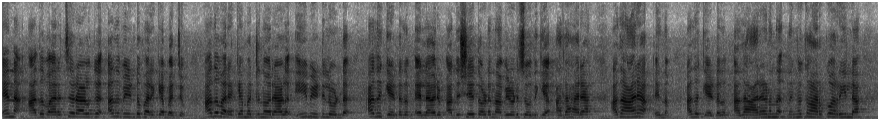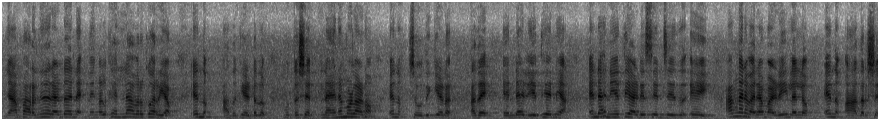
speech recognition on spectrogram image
എന്നാൽ അത് വരച്ച ഒരാൾക്ക് അത് വീണ്ടും വരയ്ക്കാൻ പറ്റും. അത് വരയ്ക്കാൻ പറ്റുന്ന ഒരാൾ ഈ വീട്ടിലുണ്ട്. അത് കേട്ടതും എല്ലാവരും അതിശയത്തോടെ നവ്യയോട് ചോദിക്കുക അതാരാ? അതാരാ? എന്നും. അത് കേട്ടതും അതാരാണെന്ന് നിങ്ങൾക്ക് ആർക്കും അറിയില്ല. ഞാൻ പറഞ്ഞു തരാണ്ട് തന്നെ നിങ്ങൾക്ക് എല്ലാവർക്കും അറിയാം എന്നും അത് കേട്ടതും മുത്തശ്ശൻ നയനമോളാണോ എന്നും ചോദിക്കുകയാണ്. അതെ എന്റെ അനിയത്തി തന്നെയാണ് എന്റെ അനിയത്തി ഡിസൈൻ ചെയ്ത് ഏയ് അങ്ങനെ വരാൻ വഴിയില്ലല്ലോ എന്നും ആദർശ്.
